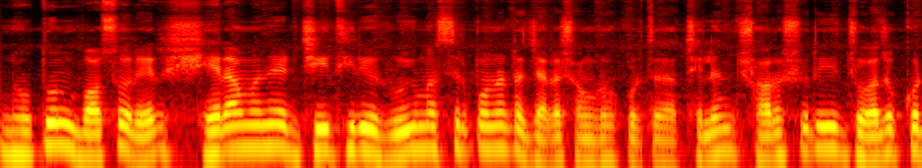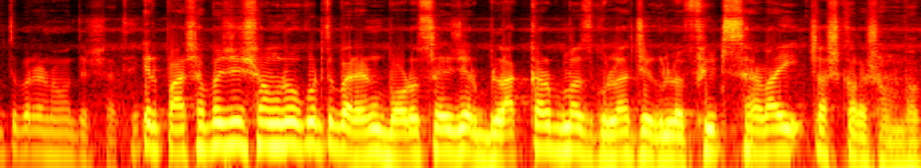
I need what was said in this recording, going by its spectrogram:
নতুন বছরের সেরা মানের জি থ্রি রুই মাছের পোনাটা যারা সংগ্রহ করতে যাচ্ছিলেন, সরাসরি যোগাযোগ করতে পারেন আমাদের সাথে। এর পাশাপাশি সংগ্রহ করতে পারেন বড় সাইজের ব্ল্যাক কার্ভ মাছগুলা, যেগুলো ফিট ছাড়াই চাষ করা সম্ভব।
